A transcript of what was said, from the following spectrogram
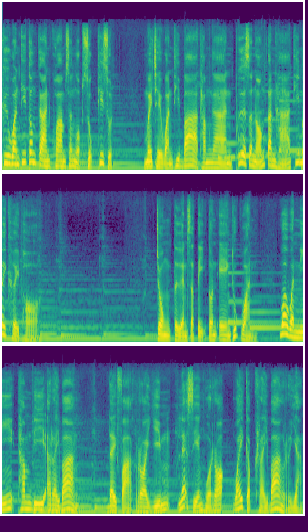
คือวันที่ต้องการความสงบสุขที่สุด ไม่ใช่วันที่บ้าทำงานเพื่อสนองตันหาที่ไม่เคยพอ จงเตือนสติตนเองทุกวัน ว่าวันนี้ทำดีอะไรบ้าง ได้ฝากรอยยิ้มและเสียงหัวเราะไว้กับใครบ้างหรือยัง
